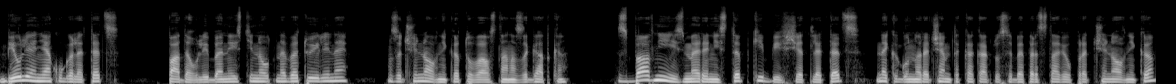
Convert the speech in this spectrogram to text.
Бил ли е някога летец? Падал ли бе наистина от небето или не? За чиновника това остана загадка. С бавни и измерени стъпки бившият летец, нека го наречем така както се бе представил пред чиновника,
